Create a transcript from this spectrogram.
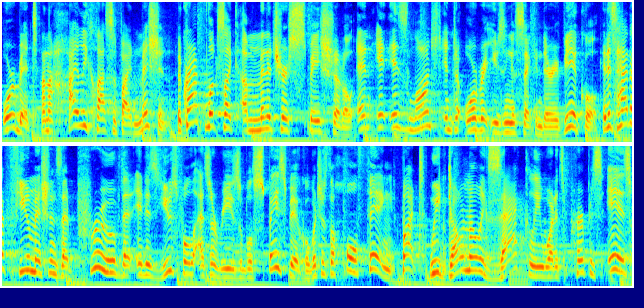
orbit on a highly classified mission. The craft looks like a miniature space shuttle, and it is launched into orbit using a secondary vehicle. It has had a few missions that prove that it is useful as a reusable space vehicle, which is the whole thing, but we don't know exactly what its purpose is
